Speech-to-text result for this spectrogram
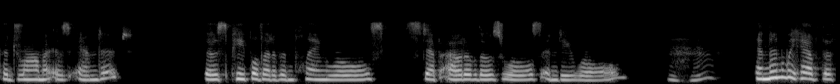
the drama is ended. Those people that have been playing roles step out of those roles and de-role. Mm-hmm. And then we have the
